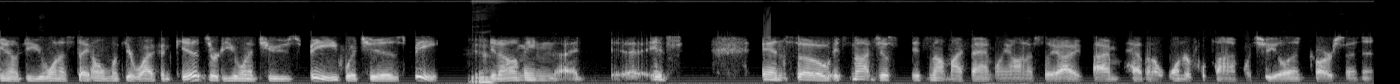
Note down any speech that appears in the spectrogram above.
you know, do you want to stay home with your wife and kids, or do you want to choose B, which is B? Yeah. You know, I mean, I- it's and so it's not just it's not my family. Honestly, I I'm having a wonderful time with Sheila and Carson and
